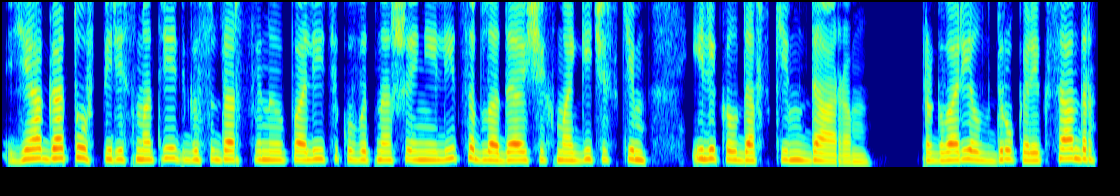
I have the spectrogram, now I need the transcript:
Я готов пересмотреть государственную политику в отношении лиц, обладающих магическим или колдовским даром проговорил вдруг Александр,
